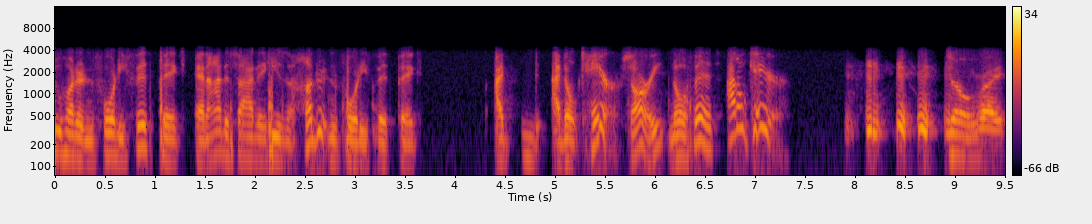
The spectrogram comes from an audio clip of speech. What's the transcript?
245th pick and I decided he's a 145th pick, I I don't care. Sorry, no offense, I don't care. So- right.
